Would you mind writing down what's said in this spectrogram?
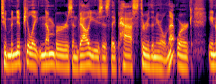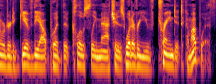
to manipulate numbers and values as they pass through the neural network in order to give the output that closely matches whatever you've trained it to come up with.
